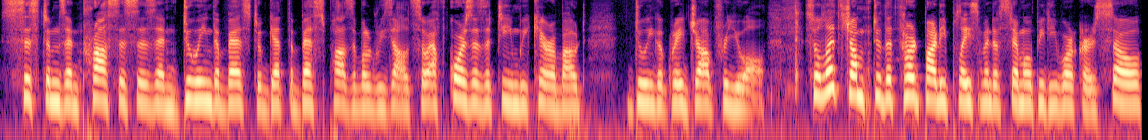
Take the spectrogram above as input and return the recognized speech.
systems and processes and doing the best to get the best possible results. So, of course, as a team, we care about doing a great job for you all. So, let's jump to the third party placement of STEM OPT workers. So,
